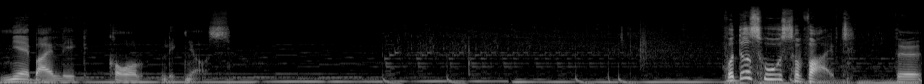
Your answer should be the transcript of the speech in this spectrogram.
nearby lake called Lake Nyos. For those who survived the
